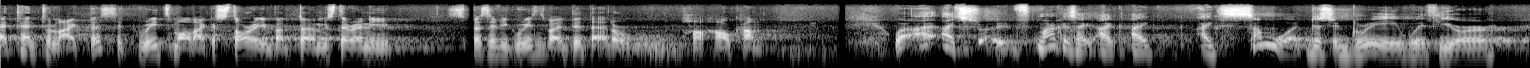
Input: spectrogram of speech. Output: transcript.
I tend to like this. It reads more like a story. But um, is there any specific reasons why I did that, or how, how come? Well, I, I Markus, I, I, I somewhat disagree with your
